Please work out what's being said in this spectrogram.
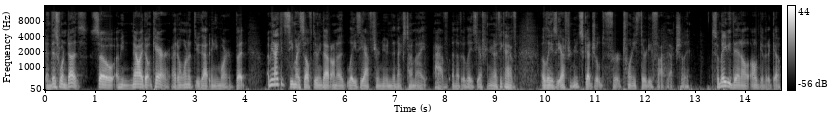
and this one does. So, I mean, now I don't care. I don't want to do that anymore. But I mean, I could see myself doing that on a lazy afternoon the next time I have another lazy afternoon. I think I have a lazy afternoon scheduled for 2035, actually. So maybe then I'll I'll give it a go.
